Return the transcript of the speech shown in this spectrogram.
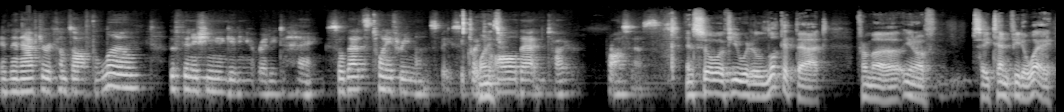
And then after it comes off the loom, the finishing and getting it ready to hang. So that's 23 months basically 23. all that entire process. And so if you were to look at that from a, you know, say 10 feet away,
